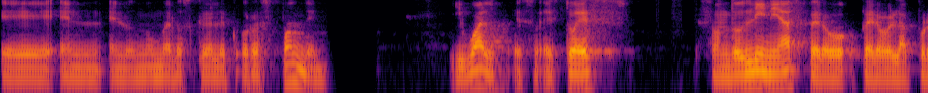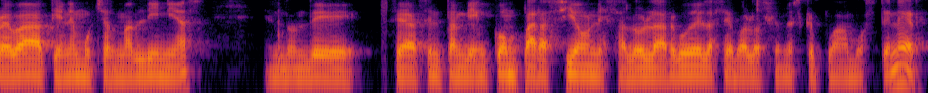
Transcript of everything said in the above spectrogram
eh, en, los números que le corresponden. Igual, esto es, son dos líneas, pero, pero la prueba tiene muchas más líneas en donde se hacen también comparaciones a lo largo de las evaluaciones que podamos tener.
